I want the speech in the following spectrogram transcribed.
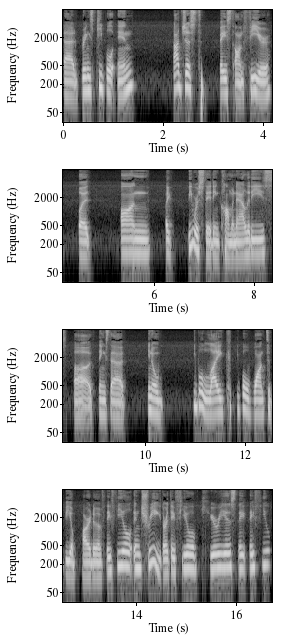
that brings people in, not just based on fear, but on we were stating commonalities, uh, things that you know people like, people want to be a part of. They feel intrigued or they feel curious. They they feel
